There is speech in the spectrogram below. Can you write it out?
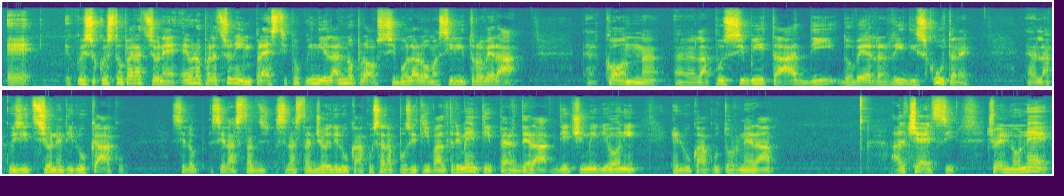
è questa operazione è un'operazione in prestito, quindi l'anno prossimo la Roma si ritroverà eh, con eh, la possibilità di dover ridiscutere eh, l'acquisizione di Lukaku. Se, lo, se, la se la stagione di Lukaku sarà positiva, altrimenti perderà 10 milioni e Lukaku tornerà al Chelsea, cioè non è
